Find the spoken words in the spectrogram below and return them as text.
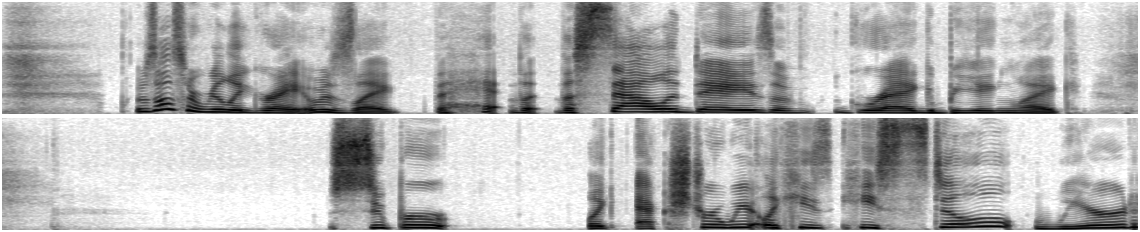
It was also really great. It was like the the, the salad days of Greg being like super like extra weird. Like he's he's still weird,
